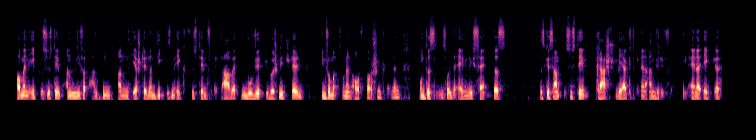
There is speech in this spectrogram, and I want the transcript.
haben ein Ökosystem an Lieferanten, an Herstellern, die in diesem Ökosystem vielleicht arbeiten, wo wir über Schnittstellen Informationen austauschen können. Und der Sinn sollte eigentlich sein, dass das gesamte System rasch merkt, wenn ein Angriff in einer Ecke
